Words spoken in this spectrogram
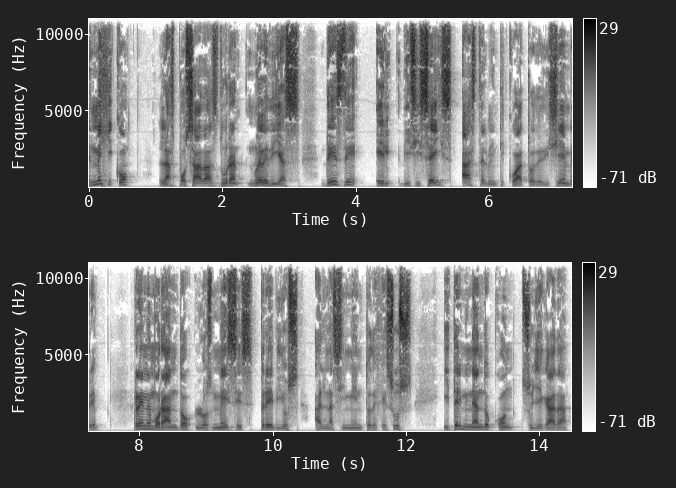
En México, las posadas duran nueve días, desde el 16 hasta el 24 de diciembre, rememorando los meses previos al nacimiento de Jesús y terminando con su llegada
